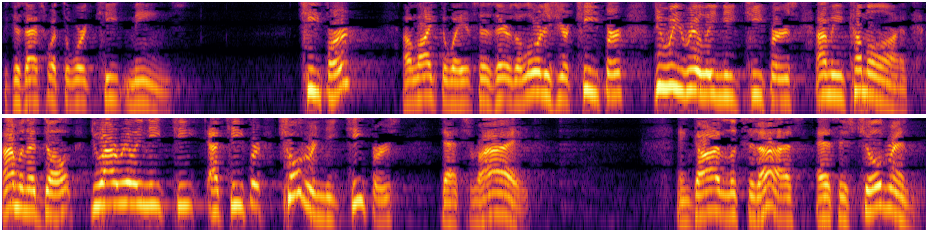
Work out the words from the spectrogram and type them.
Because that's what the word keep means. Keeper. I like the way it says there, the Lord is your keeper. Do we really need keepers? I mean, come on. I'm an adult. Do I really need keep, a keeper? Children need keepers. That's right. And God looks at us as His children.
